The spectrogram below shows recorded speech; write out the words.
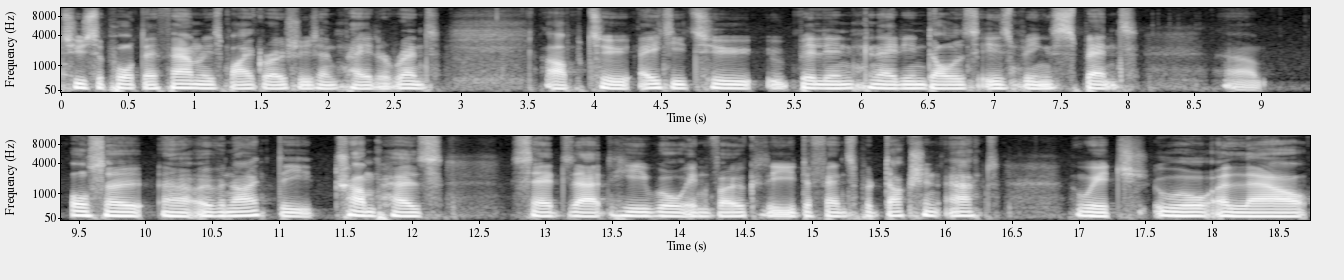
to support their families, buy groceries, and pay the rent. Up to 82 billion Canadian dollars is being spent. Um, also, uh, overnight, the Trump has said that he will invoke the Defense Production Act, which will allow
